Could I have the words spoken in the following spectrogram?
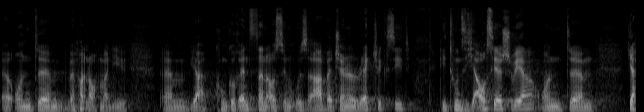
Äh, und ähm, wenn man auch mal die ähm, Konkurrenz dann aus den USA bei General Electric sieht, die tun sich auch sehr schwer. Und ähm, ja,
